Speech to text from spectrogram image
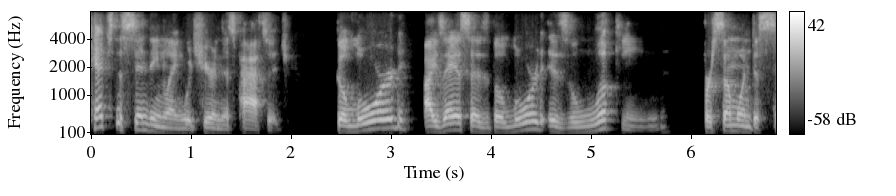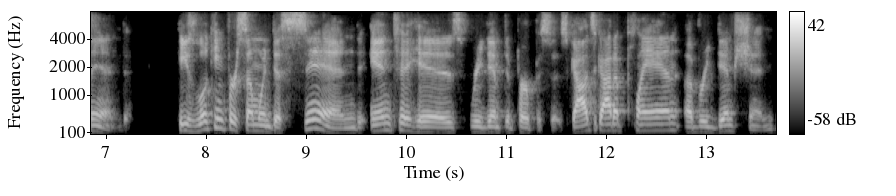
catch the sending language here in this passage. The Lord, Isaiah says, the Lord is looking for someone to send. He's looking for someone to send into his redemptive purposes. God's got a plan of redemption.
